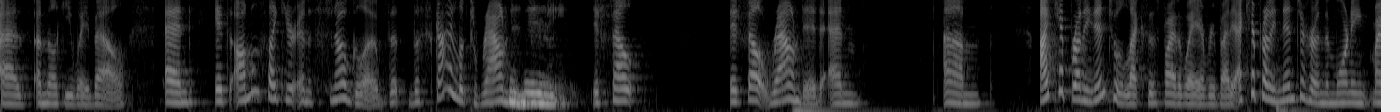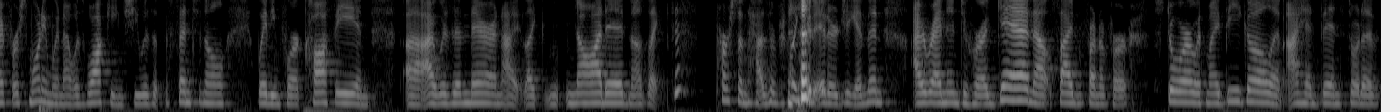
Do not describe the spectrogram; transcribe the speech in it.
as a Milky Way bell. And it's almost like you're in a snow globe. The, the sky looked rounded mm-hmm. to me. It felt it felt rounded and um, I kept running into Alexis, by the way, everybody. I kept running into her in the morning, my first morning when I was walking. She was at the Sentinel waiting for a coffee, and uh, I was in there and I like nodded and I was like, this person has a really good energy. And then I ran into her again outside in front of her store with my beagle, and I had been sort of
